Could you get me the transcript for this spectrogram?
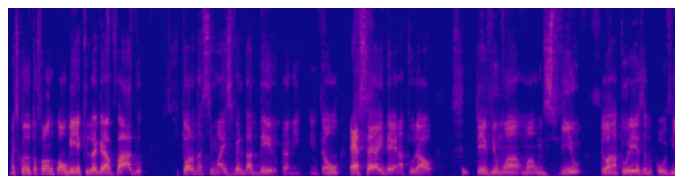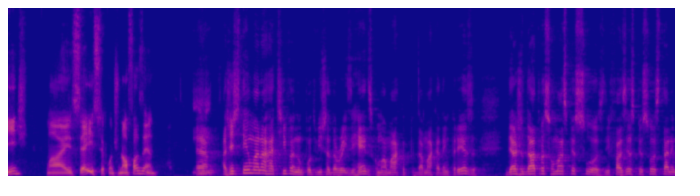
mas quando eu estou falando com alguém aquilo é gravado, torna-se mais verdadeiro para mim. Então, essa é a ideia natural. Teve uma, uma, um desvio pela natureza do Covid, mas é isso, é continuar fazendo. É, a gente tem uma narrativa, no ponto de vista da Raise Hands, como a marca da marca da empresa, de ajudar a transformar as pessoas, de fazer as pessoas estarem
